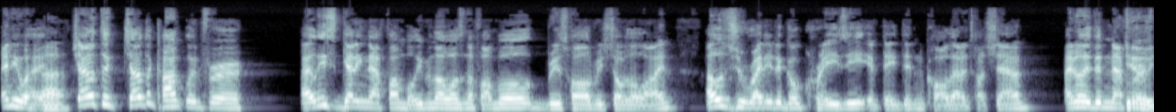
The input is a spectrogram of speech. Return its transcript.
Anyway, Uh, shout out to shout out to Conklin for at least getting that fumble, even though it wasn't a fumble. Breece Hall reached over the line. I was just ready to go crazy if they didn't call that a touchdown. I know they didn't at Dude, first,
